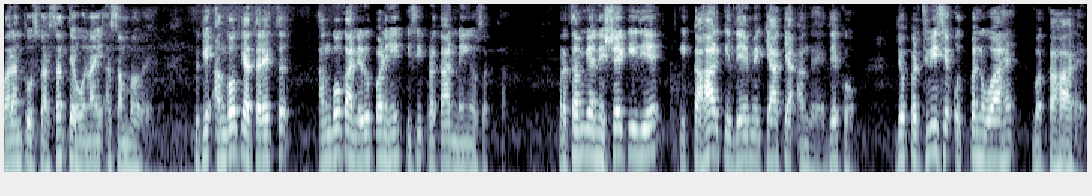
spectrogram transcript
परंतु उसका सत्य होना ही असंभव है। क्योंकि अंगों के अतिरिक्त अंगों का निरूपण ही किसी प्रकार नहीं हो सकता। प्रथम यह निश्चय कीजिए कि कहार की देह में क्या क्या अंग है। देखो, जो पृथ्वी से उत्पन्न हुआ है, वह कहार है।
